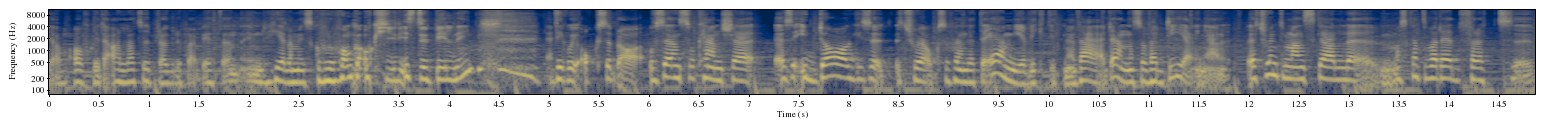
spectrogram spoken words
Jag avskydde alla typer av grupparbeten under hela min skolgång och juristutbildning. Det går ju också bra. Och sen så kanske, alltså idag så tror jag också generellt att det är mer viktigt med värden, alltså värderingar. Jag tror inte man ska, man ska inte vara rädd för att eh,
